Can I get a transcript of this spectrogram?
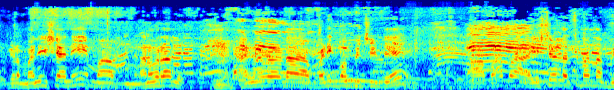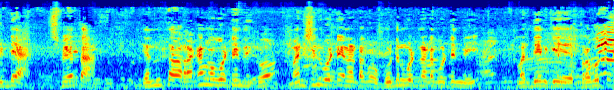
ఇక్కడ మనీష్ అని మా మనవరాలు. అంగన్వాడ బడికి పంపించింటే ఆ పాప ఇష్టం లక్ష్మణ బిడ్డ శ్వేత. ఎంత రకంగా కొట్టింది ఇకో మనిషిని కొట్టినట్ట గుడ్డును కొట్టినట్ట కొట్టింది. మరి దీనికి ప్రభుత్వం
